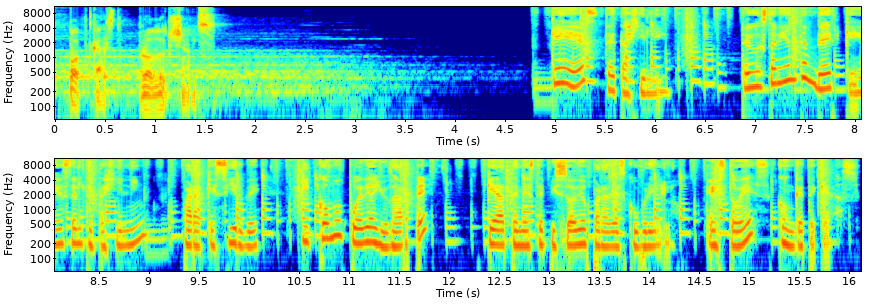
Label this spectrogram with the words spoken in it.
Podcast Productions. ¿Qué es Teta Healing? ¿Te gustaría entender qué es el Teta Healing, para qué sirve y cómo puede ayudarte? Quédate en este episodio para descubrirlo. Esto es Con qué te quedas.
